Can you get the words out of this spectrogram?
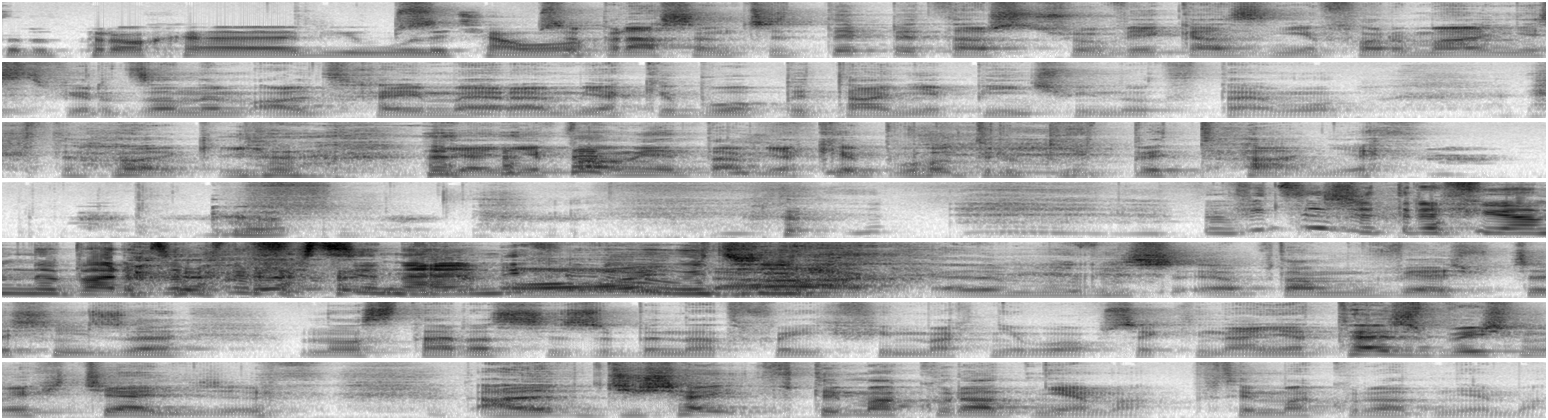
tro- trochę mi uleciało. Przepraszam, czy ty pytasz człowieka z nieformalnie stwierdzonym Alzheimerem, jakie było pytanie 5 minut temu? To jak, ja nie pamiętam, jakie było drugie pytanie. Widzę, że trafiłam na bardzo profesjonalnych Oj, ludzi. tak. Mówisz, e, tam mówiłeś wcześniej, że no starasz się, żeby na twoich filmach nie było przeklinania. Też byśmy chcieli, żeby... ale dzisiaj w tym akurat nie ma. W tym akurat nie ma.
